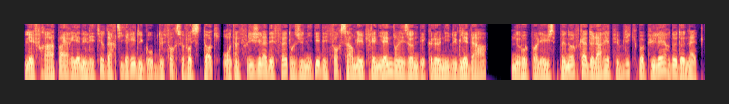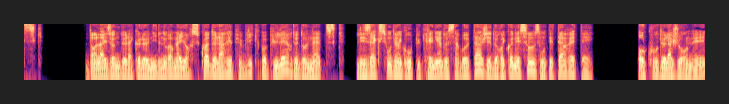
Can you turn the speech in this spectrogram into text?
les frappes aériennes et les tirs d'artillerie du groupe de forces Vostok ont infligé la défaite aux unités des forces armées ukrainiennes dans les zones des colonies du Gleda, Novopol et Uspenovka de la République populaire de Donetsk. Dans la zone de la colonie de Novomayorskoye de la République populaire de Donetsk, les actions d'un groupe ukrainien de sabotage et de reconnaissance ont été arrêtées. Au cours de la journée,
